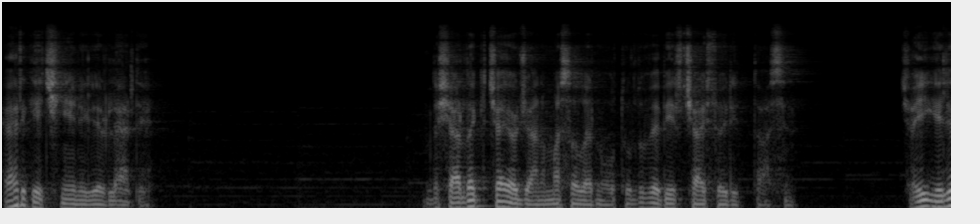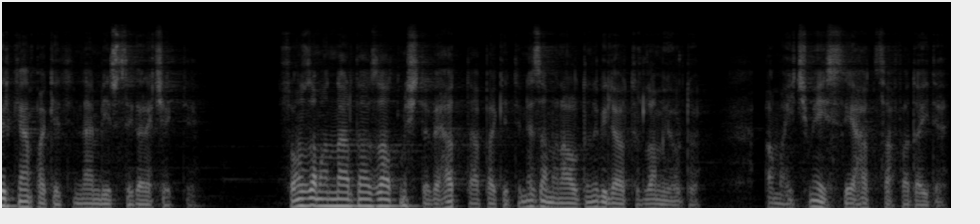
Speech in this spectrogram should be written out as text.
Her geç yenilirlerdi. Dışarıdaki çay ocağının masalarına oturdu ve bir çay söyledi Tahsin. Çayı gelirken paketinden bir sigara çekti. Son zamanlarda azaltmıştı ve hatta paketi ne zaman aldığını bile hatırlamıyordu. Ama içme isteği hat safhadaydı.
